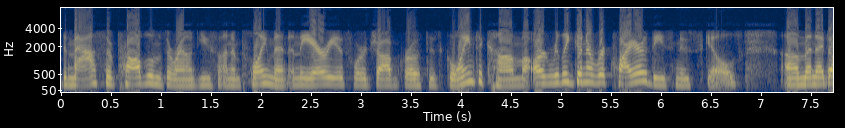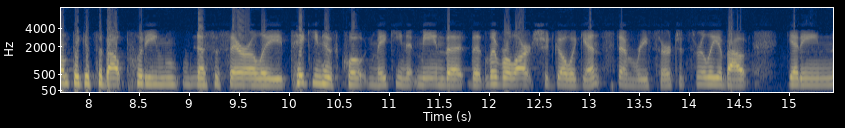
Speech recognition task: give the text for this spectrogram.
the massive problems around youth unemployment and the areas where job growth is going to come are really going to require these new skills. Um, and I don't think it's about putting necessarily taking his quote and making it mean that, that liberal arts should go against STEM research. It's really about getting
